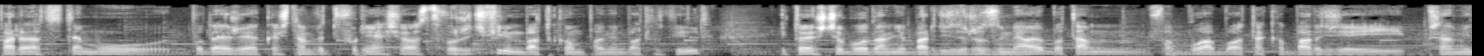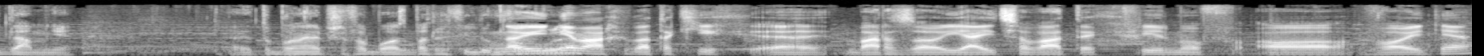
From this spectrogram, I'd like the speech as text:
parę lat temu bodajże jakaś tam wytwórnia chciała stworzyć film Bad Company Battlefield i to jeszcze było dla mnie bardziej zrozumiałe, bo tam fabuła była taka bardziej, przynajmniej dla mnie, e, to była najlepsza fabuła z Battlefieldu No i nie ma chyba takich e, bardzo jajcowatych filmów o wojnie,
